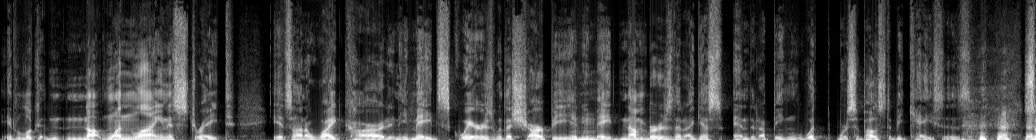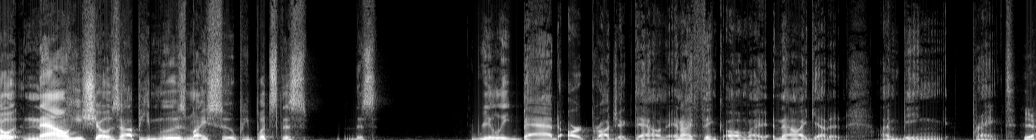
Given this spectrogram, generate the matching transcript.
It looked not one line is straight. It's on a white card, and he made squares with a sharpie, and he mm-hmm. made numbers that I guess ended up being what were supposed to be cases. so now he shows up. He moves my soup. He puts this this really bad art project down, and I think, oh my, now I get it. I'm being pranked Yeah.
